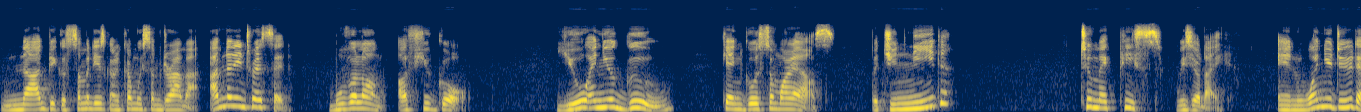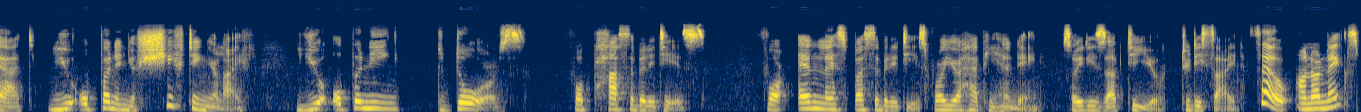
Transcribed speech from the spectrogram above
not because somebody is going to come with some drama. I'm not interested. Move along. Off you go. You and your goo can go somewhere else. But you need to make peace with your life. And when you do that, you open and you're shifting your life. You're opening the doors for possibilities, for endless possibilities for your happy ending. So it is up to you to decide. So, on our next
